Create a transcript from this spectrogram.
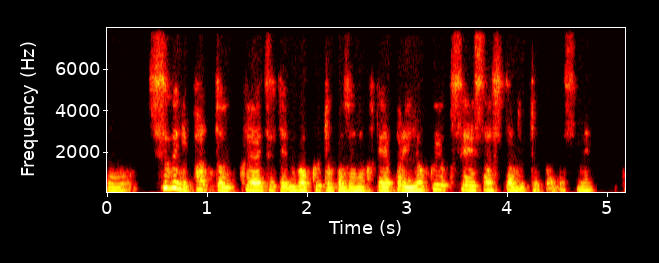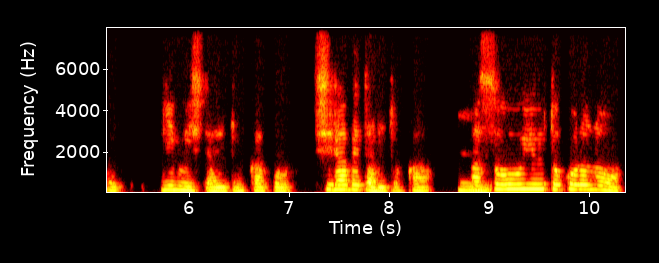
こうすぐにパッと食らいついて動くとかじゃなくて、やっぱりよくよく精査したりとかですね。こう吟味したりとか、こう、調べたりとか、うん、まあそういうところの、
